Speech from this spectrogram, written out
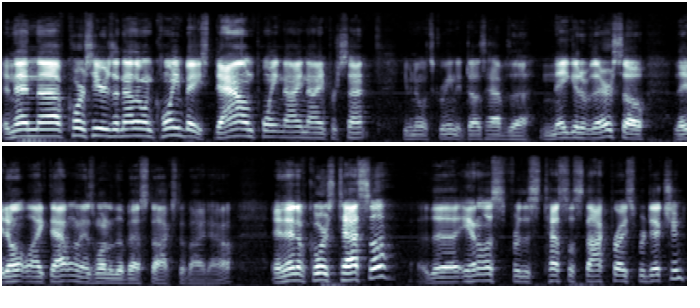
And then, uh, of course, here's another one Coinbase down 0.99%. Even though it's green, it does have the negative there. So they don't like that one as one of the best stocks to buy now. And then, of course, Tesla, the analyst for this Tesla stock price prediction.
